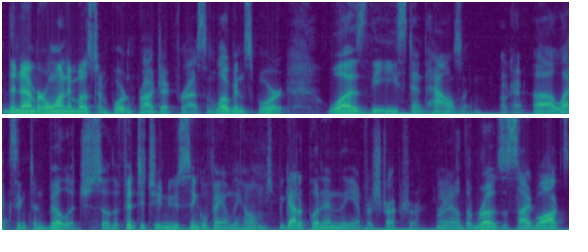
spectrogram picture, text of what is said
the number one and most important project for us in Logansport was the East End housing. Okay. Uh, Lexington Village. So the 52 new single family homes. We got to put in the infrastructure. You know, the roads, the sidewalks,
